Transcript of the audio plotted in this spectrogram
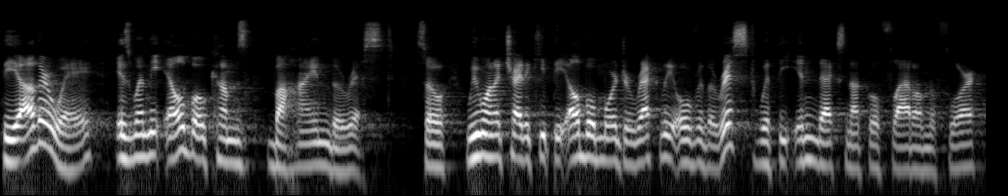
The other way is when the elbow comes behind the wrist. So we want to try to keep the elbow more directly over the wrist with the index knuckle flat on the floor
